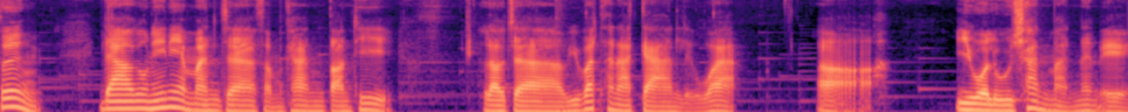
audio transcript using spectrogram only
ซึ่งดาวตรงนี้เนี่ยมันจะสำคัญตอนที่เราจะวิวัฒนาการหรือว่าเอ่อ evolution มันนั่นเอง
